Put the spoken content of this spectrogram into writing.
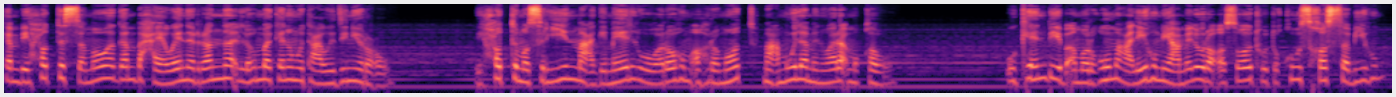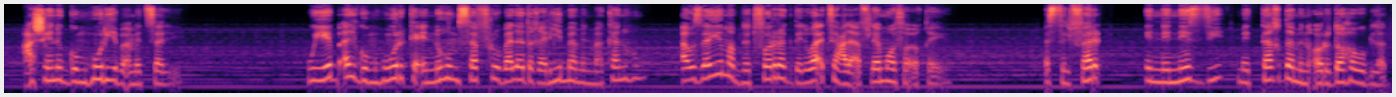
كان بيحط السموة جنب حيوان الرنة اللي هم كانوا متعودين يرعوه. بيحط مصريين مع جمال ووراهم أهرامات معمولة من ورق مقوم وكان بيبقى مرغوم عليهم يعملوا رقصات وطقوس خاصة بيهم عشان الجمهور يبقى متسلي. ويبقى الجمهور كأنهم سافروا بلد غريبة من مكانهم أو زي ما بنتفرج دلوقتي على أفلام وثائقية. بس الفرق إن الناس دي متاخدة من أرضها وبلادها.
